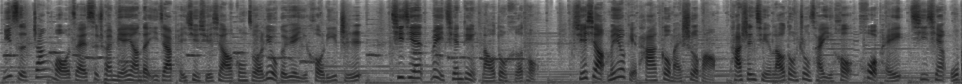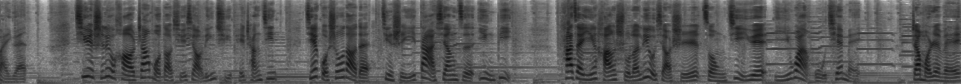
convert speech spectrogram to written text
女子张某在四川绵阳的一家培训学校工作六个月以后离职，期间未签订劳动合同，学校没有给她购买社保，她申请劳动仲裁以后获赔七千五百元。七月十六号，张某到学校领取赔偿金，结果收到的竟是一大箱子硬币。他在银行数了六小时，总计约一万五千枚。张某认为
